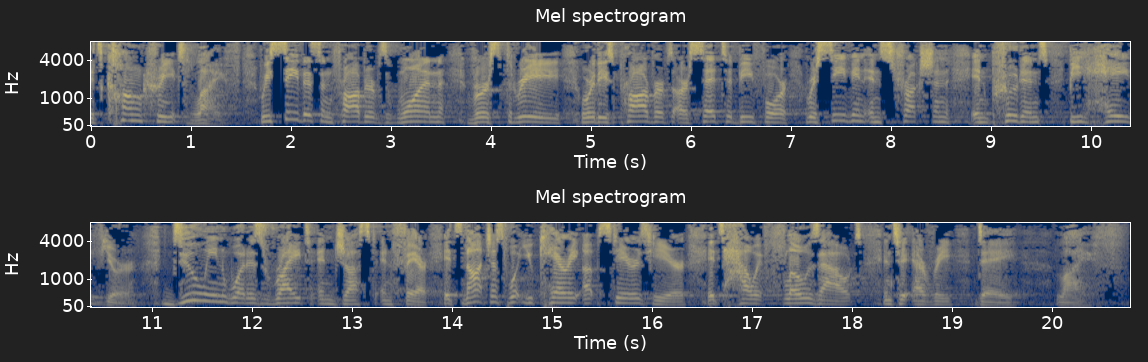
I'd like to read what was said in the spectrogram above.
It's concrete life. We see this in Proverbs 1 verse 3 where these proverbs are said to be for receiving instruction in prudent behavior, doing what is right and just and fair. It's not just what you carry upstairs here, it's how it flows out into everyday life.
